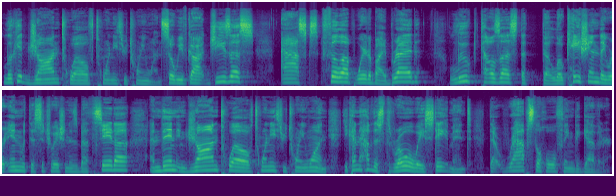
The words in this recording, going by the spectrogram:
Look at John 12, 20 through 21. So we've got Jesus asks Philip where to buy bread. Luke tells us that the location they were in with this situation is Bethsaida. And then in John 12, 20 through 21, you kind of have this throwaway statement that wraps the whole thing together.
